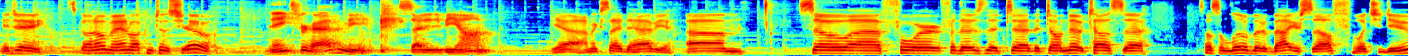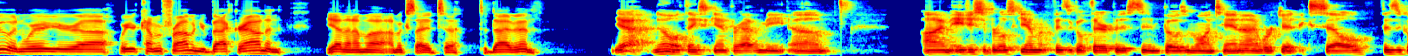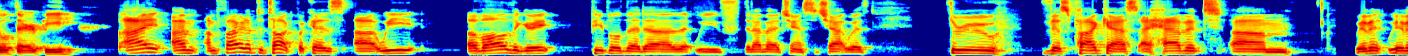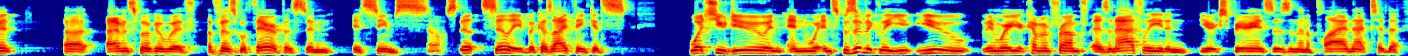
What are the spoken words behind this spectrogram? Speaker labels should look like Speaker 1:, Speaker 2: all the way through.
Speaker 1: AJ, what's going on, man? Welcome to the show.
Speaker 2: Thanks for having me. Excited to be on.
Speaker 1: Yeah, I'm excited to have you. Um, so, uh, for for those that uh, that don't know, tell us uh, tell us a little bit about yourself, what you do, and where you're uh, where you're coming from, and your background, and yeah, then I'm uh, I'm excited to to dive in.
Speaker 2: Yeah, no, thanks again for having me. Um, I'm AJ Sabrowski. I'm a physical therapist in Bozeman, Montana. I work at Excel Physical Therapy.
Speaker 1: I I'm I'm fired up to talk because uh, we of all the great people that uh, that we've that I've had a chance to chat with through this podcast, I haven't um, we haven't we haven't uh, I haven't spoken with a physical therapist, and it seems oh. st- silly because I think it's what you do, and and and specifically you, you and where you're coming from as an athlete, and your experiences, and then applying that to the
